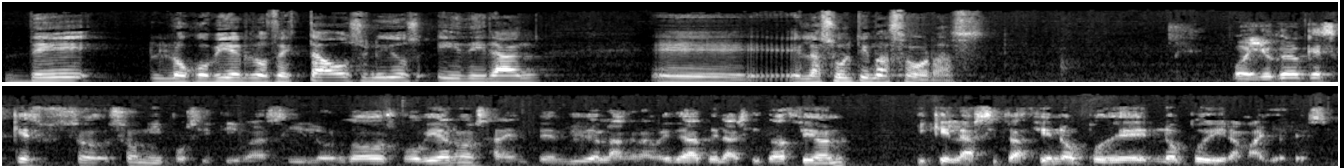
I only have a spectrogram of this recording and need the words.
de los gobiernos de Estados Unidos y de Irán eh, en las últimas horas? Bueno, yo creo que son, muy positivas y los dos gobiernos han entendido la gravedad de la situación y que la situación no puede, no puede ir a mayores.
